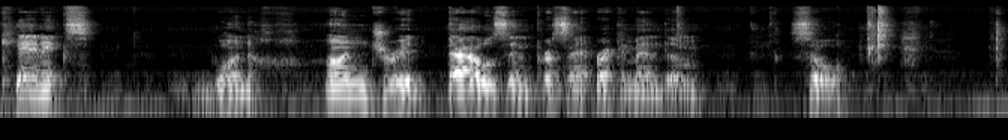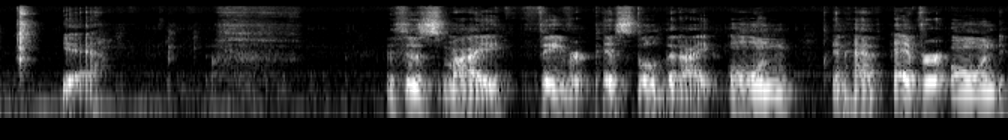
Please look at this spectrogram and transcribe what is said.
Caniks, 100,000% recommend them. So, yeah. This is my favorite pistol that I own and have ever owned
